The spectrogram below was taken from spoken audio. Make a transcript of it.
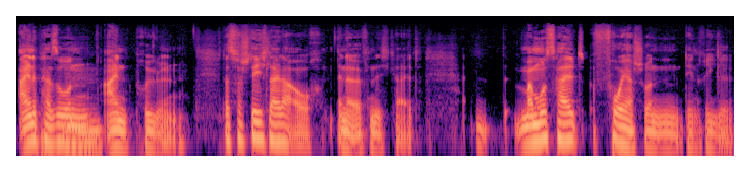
eine Person einprügeln. Das verstehe ich leider auch in der Öffentlichkeit. Man muss halt vorher schon den Riegel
